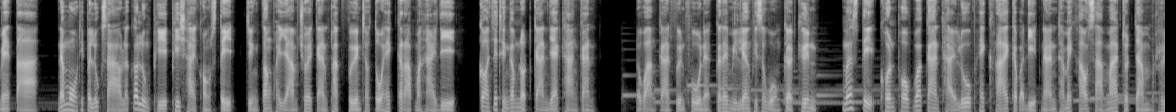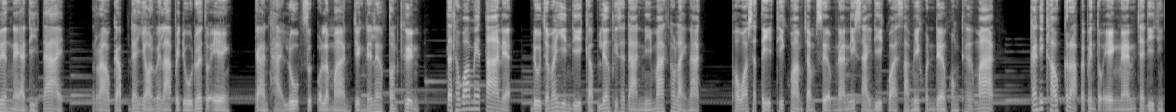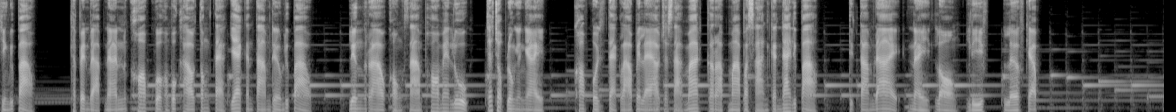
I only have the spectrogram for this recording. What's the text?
เมตตาน้ำโมที่เป็นลูกสาวแล้วก็ลุงพีทพี่ชายของสติ จึงต้องพยายามช่วยการพักฟื้นเจ้าตัวให้กลับมาหายดี ก่อนที่ถึงกำหนดการแยกทางกัน ระหว่างการฟื้นฟูเนี่ยก็ได้มีเรื่องพิศวงเกิดขึ้น เมื่อสติค้นพบว่าการถ่ายรูปให้คล้ายกับอดีตนั้นทำให้เขาสามารถจดจำเรื่องในอดีตได้ ราวกับได้ย้อนเวลาไปดูด้วยตัวเอง การถ่ายรูปสุดโอลมานจึงได้เริ่มต้นขึ้น แต่ทว่าเมตตาเนี่ยดูจะไม่ยินดีกับเรื่องพิสดารนี้มากเท่าไหร่นัก เพราะว่าสติที่ความจำเสื่อมนั้นนิสัยดีกว่าสามีคนเดิมของเธอมาก การที่เขากลับไปเป็นตัวเองนั้นจะดีจริง ๆ หรือเปล่า ถ้าเป็นแบบนั้นครอบครัวของพวกเขาต้องแตกแยกกันตามเดิมหรือเปล่า เรื่องราวของสามพ่อแม่ลูกจะจบลงยังไง ครอบครัวที่แตกร้าวไปแล้วจะสามารถกลับมาประสานกันได้หรือเปล่า ติดตามได้ใน Long Live Love ครับ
